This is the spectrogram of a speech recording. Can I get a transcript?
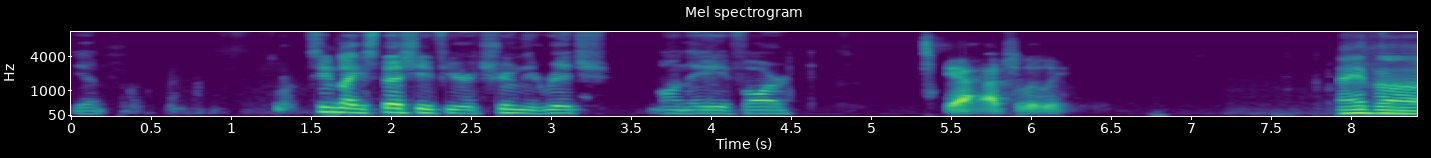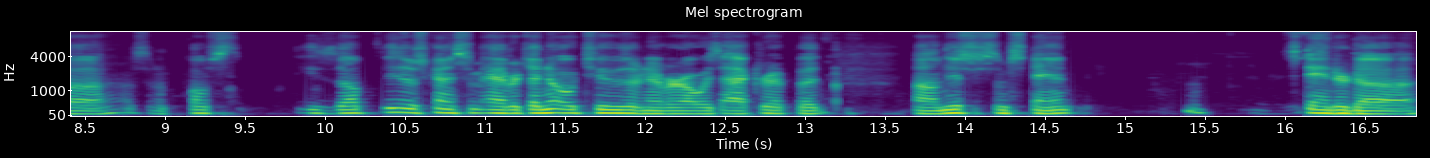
Yep. Seems like especially if you're extremely rich on the AFR. Yeah, absolutely. I have uh I was gonna post these up. These are just kind of some average. I know O2s are never always accurate, but um these are some stand standard uh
